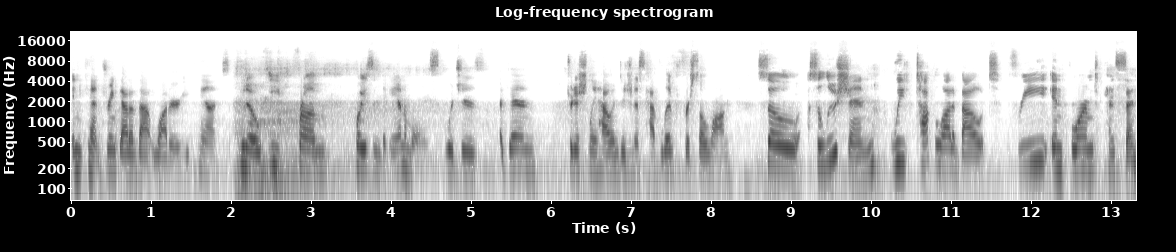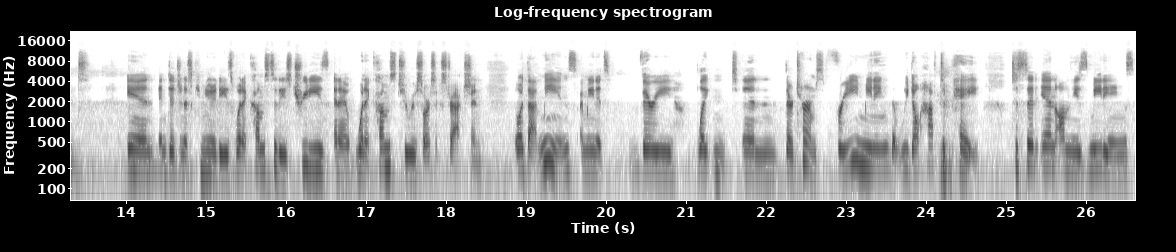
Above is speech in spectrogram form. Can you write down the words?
And you can't drink out of that water. You can't, you know, eat from poisoned animals, which is, again, traditionally how indigenous have lived for so long. So, solution, we talk a lot about free informed consent in indigenous communities when it comes to these treaties and it, when it comes to resource extraction. What that means, I mean, it's very blatant in their terms. Free, meaning that we don't have to pay to sit in on these meetings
